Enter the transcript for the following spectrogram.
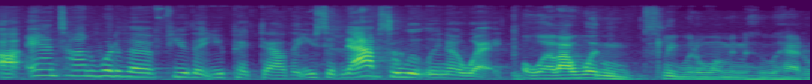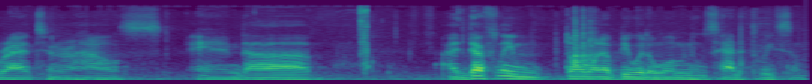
Uh, Anton, what are the few that you picked out that you said absolutely no way? Well, I wouldn't sleep with a woman who had rats in her house, and uh, I definitely don't want to be with a woman who's had a threesome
